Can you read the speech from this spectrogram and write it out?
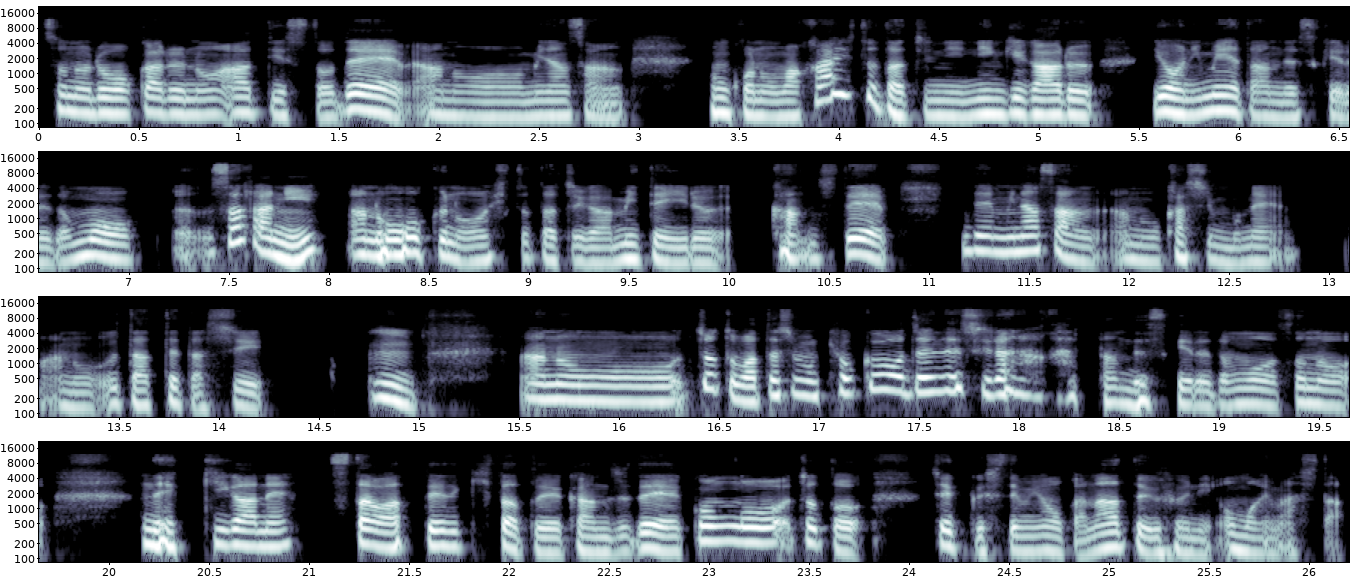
そのローカルのアーティストで、あの、皆さん、香港の若い人たちに人気があるように見えたんですけれども、さらに、あの、多くの人たちが見ている感じで、で、皆さん、あの、歌詞もね、あの、歌ってたし、うん。あの、ちょっと私も曲を全然知らなかったんですけれども、その熱気がね、伝わってきたという感じで、今後ちょっとチェックしてみようかなという風に思いました。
